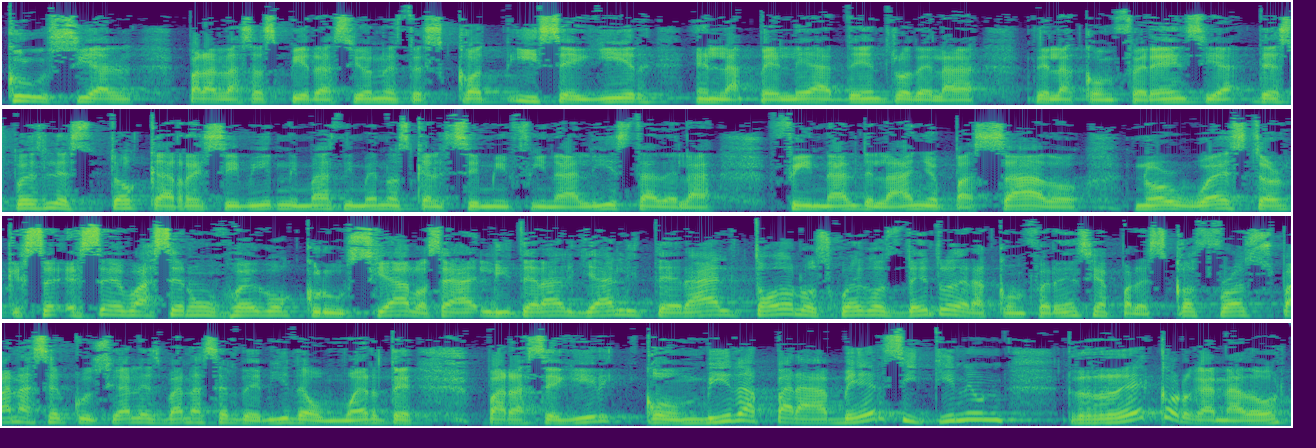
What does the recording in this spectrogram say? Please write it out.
crucial para las aspiraciones de Scott y seguir en la pelea dentro de la, de la conferencia. Después les toca recibir ni más ni menos que al semifinalista de la final del año pasado, Northwestern, que ese, va a ser un juego crucial, o sea, literal, ya literal, todos los juegos dentro de la conferencia para Scott Frost van a ser cruciales, van a ser de vida o muerte para seguir con vida, para ver si tiene un récord ganador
